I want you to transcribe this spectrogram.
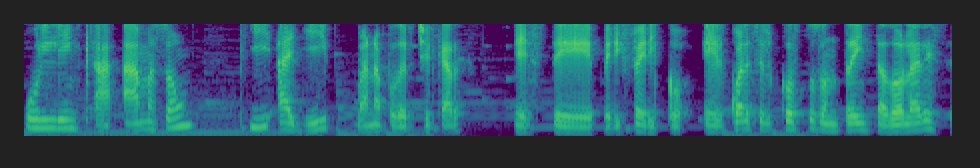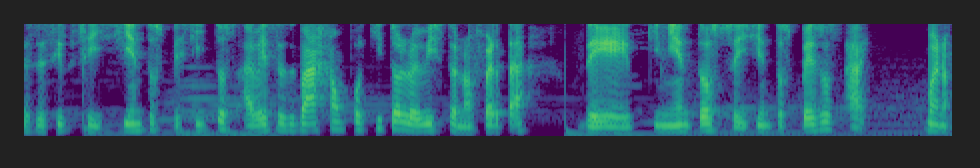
un link a Amazon y allí van a poder checar este periférico. El, ¿Cuál es el costo? Son 30 dólares, es decir, 600 pesitos. A veces baja un poquito, lo he visto en oferta de 500, 600 pesos a, bueno,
